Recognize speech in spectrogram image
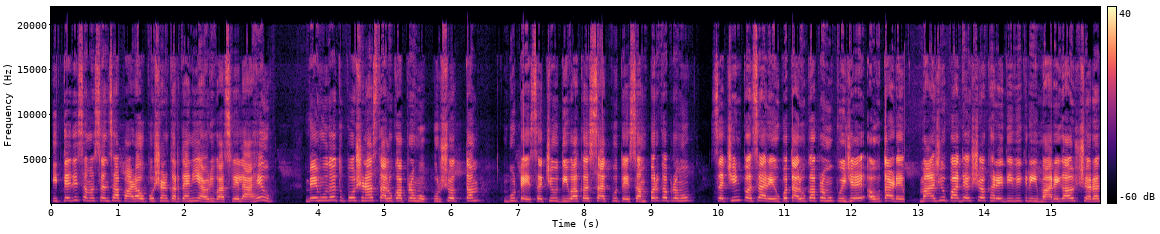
इत्यादी समस्यांचा पाढा उपोषणकर्त्यांनी यावेळी वाचलेला आहे. बेमुदत उपोषणास तालुका प्रमुख पुरुषोत्तम बुटे सचिव दिवाकर सातपुते संपर्क प्रमुख सचिन पसारे उपतालुका प्रमुख विजय अवताडे माजी उपाध्यक्ष खरेदी विक्री मारेगाव शरद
